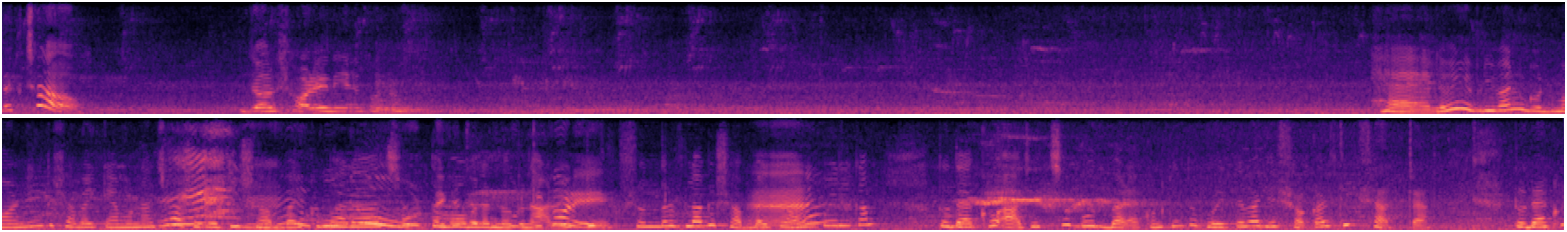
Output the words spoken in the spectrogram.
দেখছ? জল সরেনি এখনও। হ্যালো এভরিওয়ান গুড মর্নিং তো সবাই কেমন আছো? আশা করছি সবাই খুব ভালো আছো। তো মোবাইলের নতুন আরও সুন্দর ব্লগে সবাইকে হ্যাঁ। অনেক ওয়েলকাম তো দেখো আজ হচ্ছে বুধবার এখন কিন্তু হইতে বাজে সকাল ঠিক সাতটা। তো দেখো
